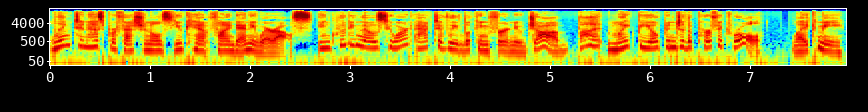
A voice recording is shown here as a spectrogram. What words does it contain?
LinkedIn has professionals you can't find anywhere else, including those who aren't actively looking for a new job but might be open to the perfect role, like me.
